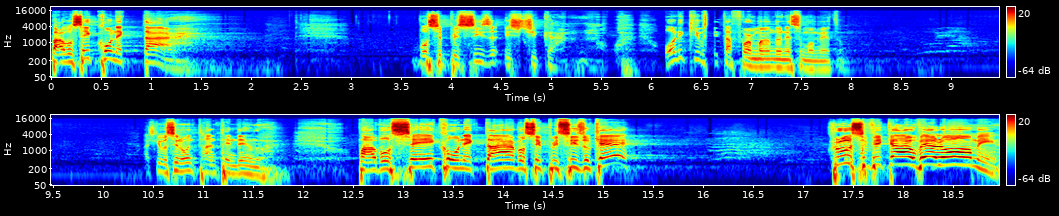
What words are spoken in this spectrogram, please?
Para você conectar, você precisa esticar. Olha o que você está formando nesse momento. Acho que você não está entendendo. Para você conectar, você precisa o quê? Crucificar o velho homem.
